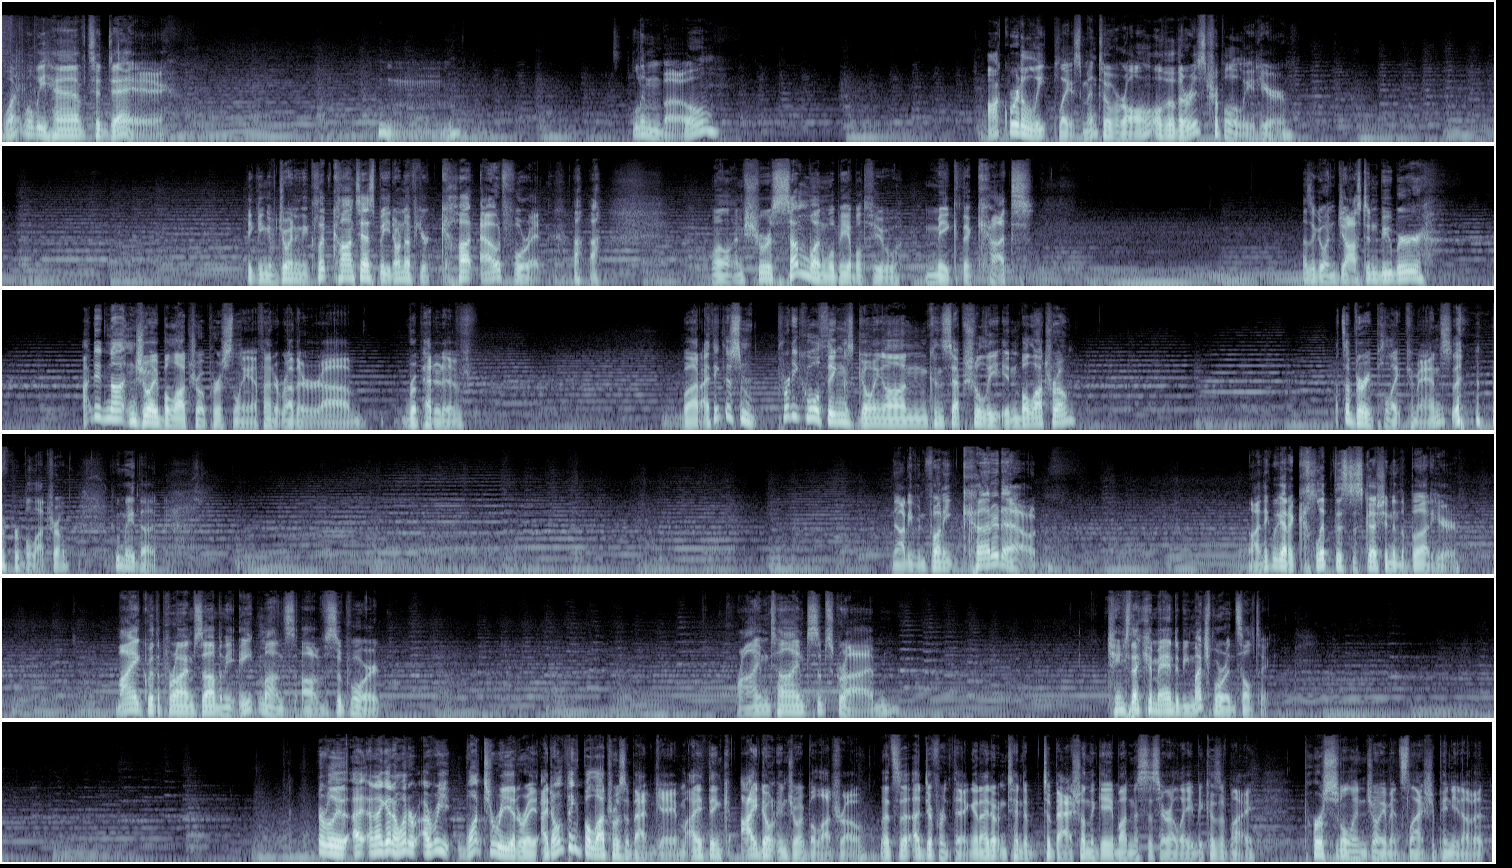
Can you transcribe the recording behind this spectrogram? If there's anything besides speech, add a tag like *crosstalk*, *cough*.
What will we have today? Hmm. Limbo. Awkward elite placement overall, although there is triple elite here. Thinking of joining the clip contest, but you don't know if you're cut out for it. *laughs* well, I'm sure someone will be able to make the cut. How's it going, Justin Bieber? I did not enjoy Balatro personally. I found it rather uh, repetitive. But I think there's some pretty cool things going on conceptually in Balatro. That's a very polite command *laughs* for Balatro. Who made that? Not even funny. Cut it out. Oh, I think we got to clip this discussion in the bud here. Mike with the Prime sub and the eight months of support. Prime time to subscribe. Change that command to be much more insulting. I really, I, and again, I want to, I re, want to reiterate. I don't think Balatro is a bad game. I think I don't enjoy Balatro. That's a, a different thing, and I don't intend to, to bash on the game unnecessarily because of my personal enjoyment slash opinion of it.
